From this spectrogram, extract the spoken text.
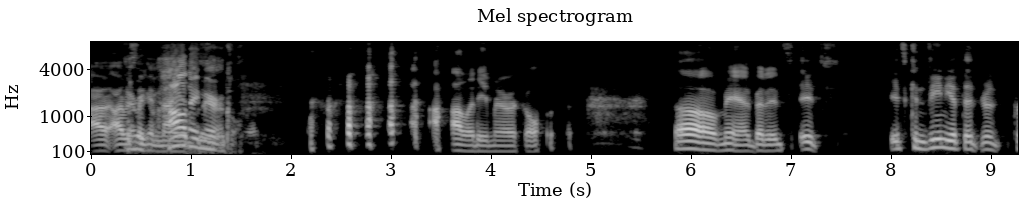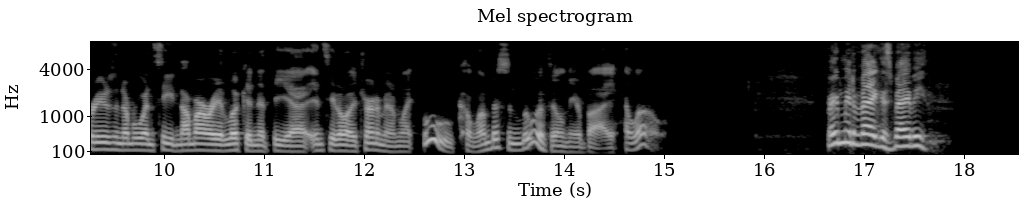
I, I was thinking holiday miracle. holiday miracle. Oh man, but it's it's it's convenient that Purdue's the number one seed, and I'm already looking at the uh, NCAA tournament. I'm like, ooh, Columbus and Louisville nearby. Hello. Bring me to Vegas, baby.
